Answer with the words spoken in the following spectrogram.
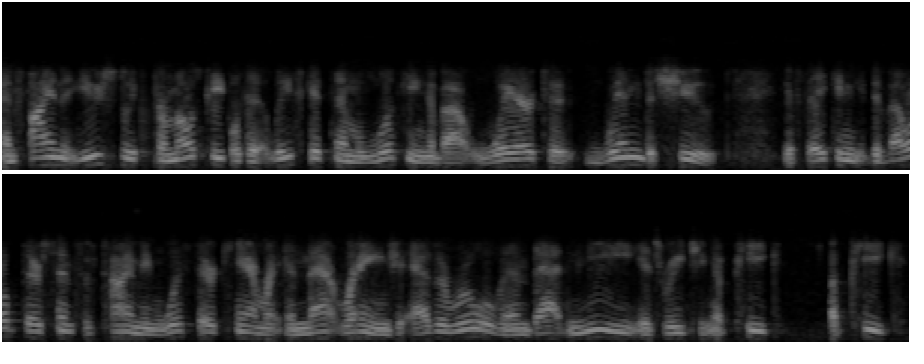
And find that usually for most people to at least get them looking about where to when to shoot if they can develop their sense of timing with their camera in that range, as a rule, then that knee is reaching a peak a peak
